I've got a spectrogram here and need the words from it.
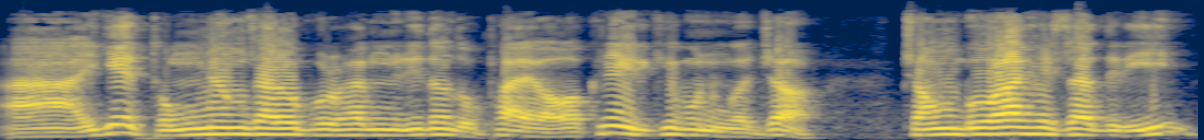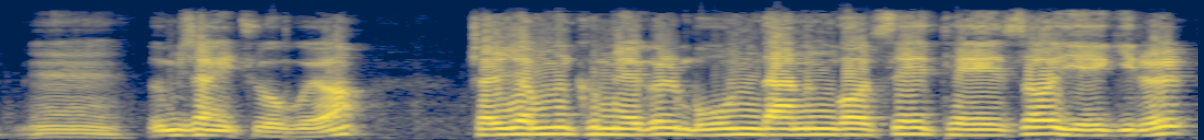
아, 이게 동명사로 볼 확률이 더 높아요. 그냥 이렇게 보는 거죠. 정부와 회사들이 예, 음상의 주어고요. 없는 금액을 모은다는 것에 대해서 얘기를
